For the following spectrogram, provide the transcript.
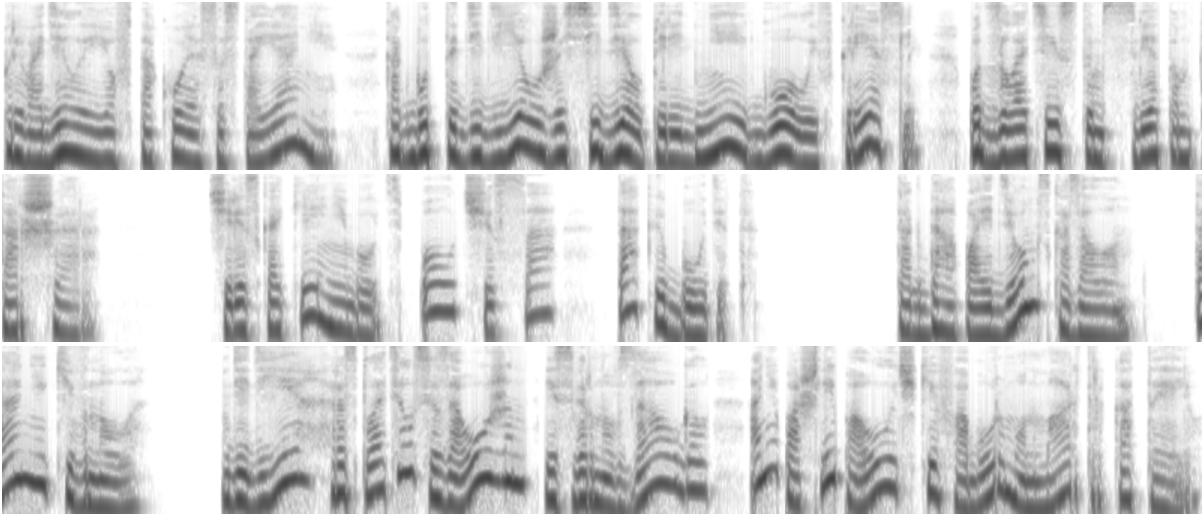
приводила ее в такое состояние, как будто Дидье уже сидел перед ней голый в кресле под золотистым светом торшера. Через какие-нибудь полчаса так и будет. «Тогда пойдем», — сказал он. Таня кивнула. Дидье расплатился за ужин, и, свернув за угол, они пошли по улочке Фабур-Монмартр к отелю.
